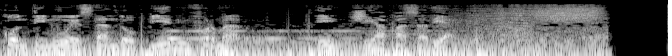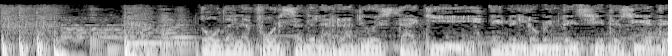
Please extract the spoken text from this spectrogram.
Continúe estando bien informado en Chiapas a diario. Toda la fuerza de la radio está aquí en el 977.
